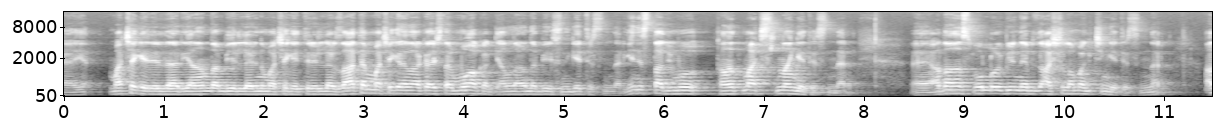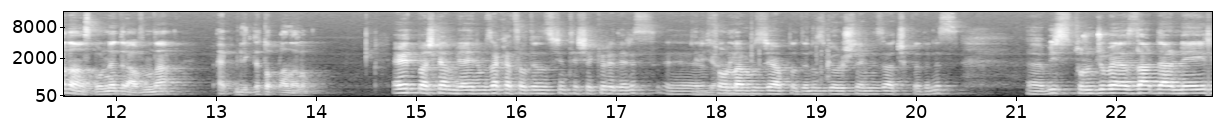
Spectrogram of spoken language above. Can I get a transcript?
e, maça gelirler, yanından birilerini maça getirirler. Zaten maça gelen arkadaşlar muhakkak yanlarında birisini getirsinler. Yeni stadyumu tanıtma açısından getirsinler. E, Adana Sporlu'yu bir nebze aşılamak için getirsinler. Adana Spor'un etrafında hep birlikte toplanalım. Evet başkanım yayınımıza katıldığınız için teşekkür ederiz. Ee, sorularımızı cevapladınız, görüşlerinizi açıkladınız. Ee, biz Turuncu Beyazlar Derneği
